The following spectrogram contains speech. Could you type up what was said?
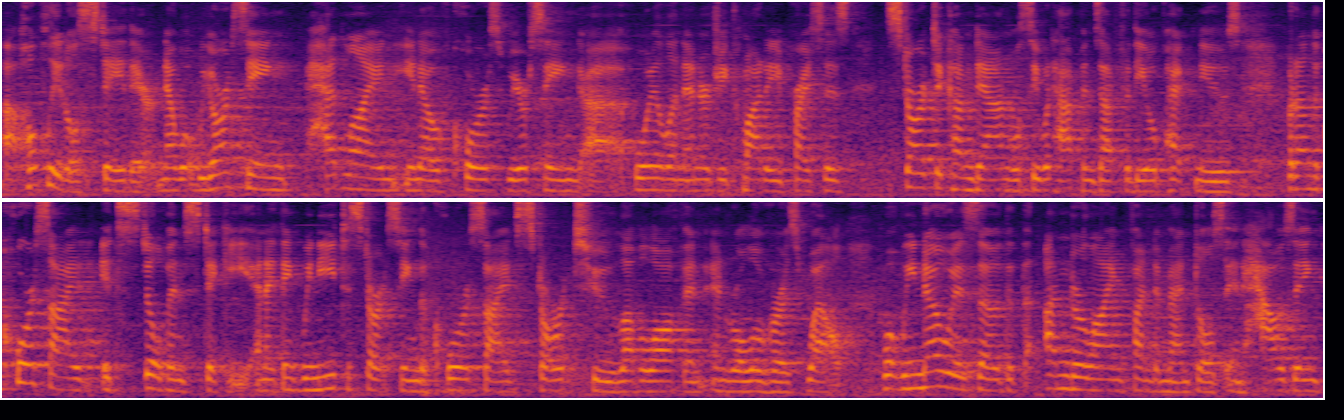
uh, hopefully it'll stay there. Now, what we are seeing headline, you know, of course, we are seeing uh, oil and energy commodity prices start to come down. We'll see what happens after the OPEC news. But on the core side, it's still been sticky. And I think we need to start seeing the core side start to level off and, and roll over as well. What we know is, though, that the underlying fundamentals in housing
